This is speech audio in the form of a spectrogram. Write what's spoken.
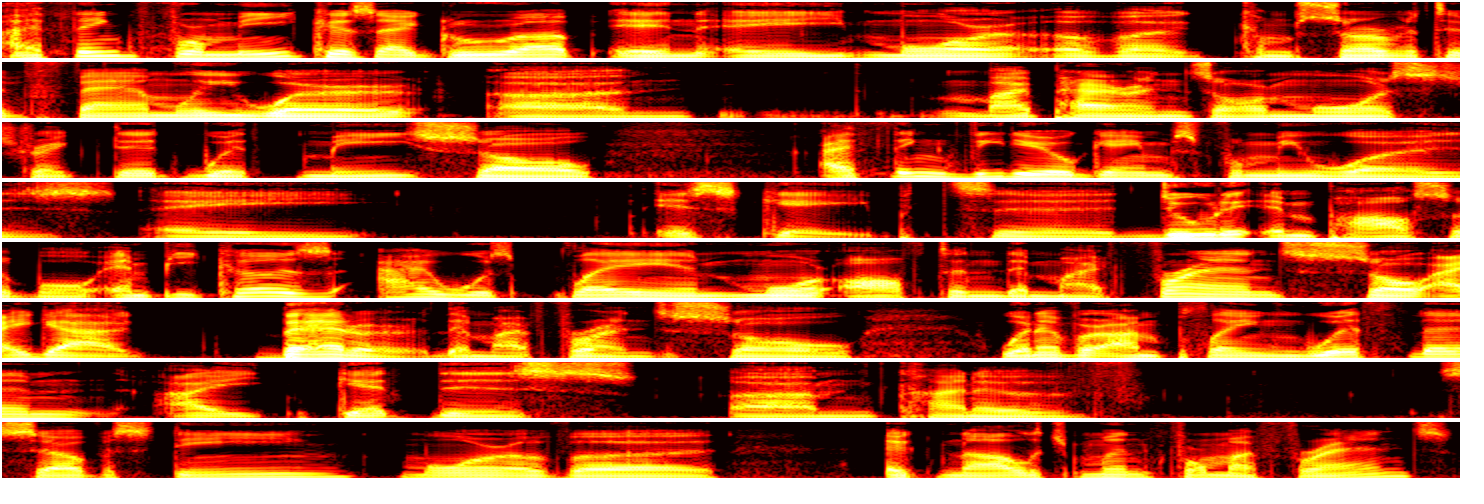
I think for me, because I grew up in a more of a conservative family where um, my parents are more stricted with me, so I think video games for me was a escape to do the impossible. And because I was playing more often than my friends, so I got better than my friends. So whenever I'm playing with them, I get this um, kind of self-esteem, more of a acknowledgement from my friends.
